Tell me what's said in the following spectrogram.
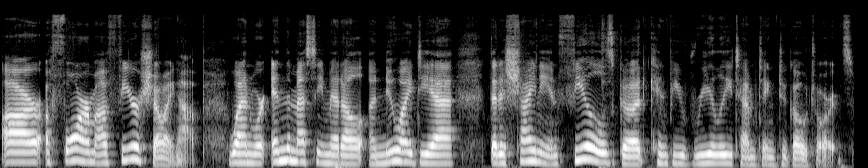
are a form of fear showing up. When we're in the messy middle, a new idea that is shiny and feels good can be really tempting to go towards.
